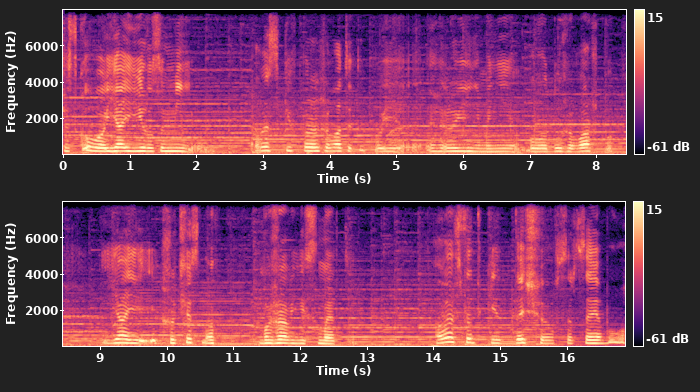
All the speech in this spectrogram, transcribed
частково я її розумію. Але співпереживати такої героїні мені було дуже важко. Я якщо чесно, бажав її смерті. Але все-таки дещо в серце було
